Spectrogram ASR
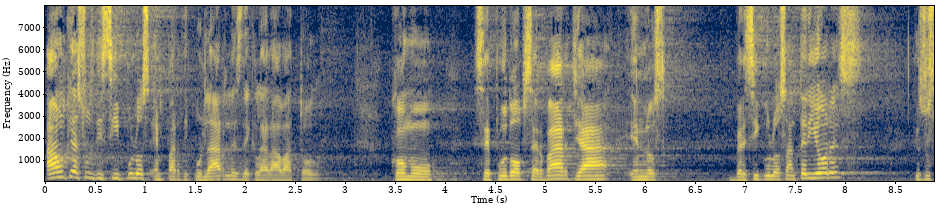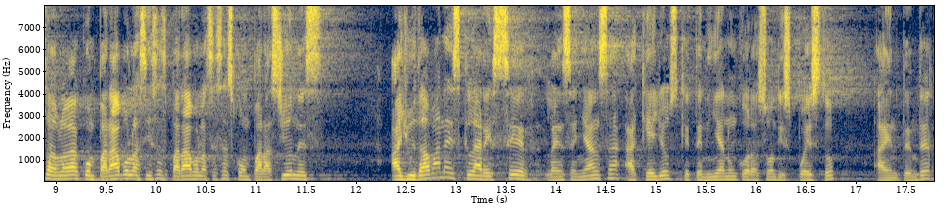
aunque a sus discípulos en particular les declaraba todo. Como se pudo observar ya en los versículos anteriores, Jesús hablaba con parábolas y esas parábolas, esas comparaciones, ayudaban a esclarecer la enseñanza a aquellos que tenían un corazón dispuesto a entender,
